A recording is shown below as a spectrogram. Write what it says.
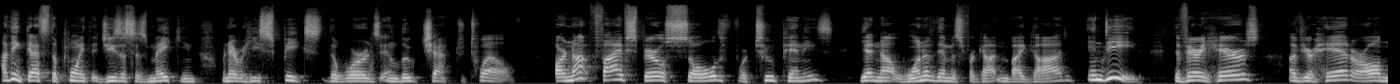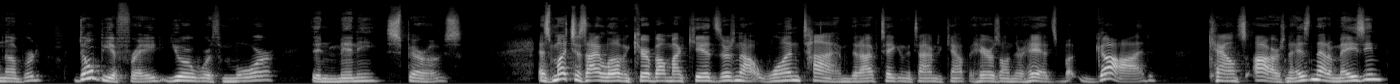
I think that's the point that Jesus is making whenever He speaks the words in Luke chapter 12. Are not five sparrows sold for two pennies, yet not one of them is forgotten by God? Indeed, the very hairs of your head are all numbered. Don't be afraid, you are worth more than many sparrows. As much as I love and care about my kids, there's not one time that I've taken the time to count the hairs on their heads, but God counts ours. Now, isn't that amazing?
